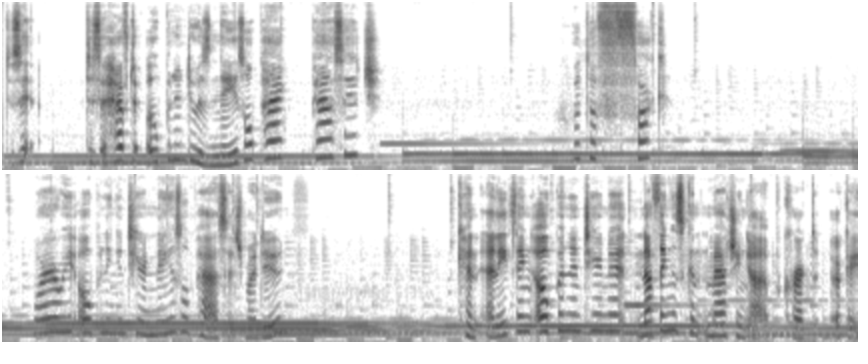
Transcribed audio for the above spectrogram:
Does it does it have to open into his nasal pack passage? The fuck? Why are we opening into your nasal passage, my dude? Can anything open into your net? Nothing is matching up, correct? Okay,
